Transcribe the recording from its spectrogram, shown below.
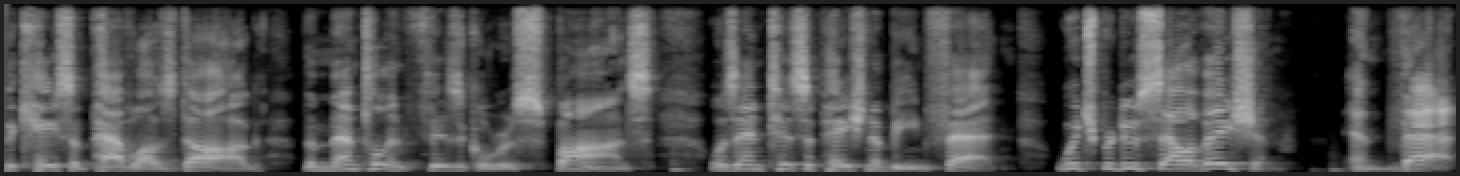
the case of Pavlov's dog, the mental and physical response was anticipation of being fed, which produced salivation, and that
